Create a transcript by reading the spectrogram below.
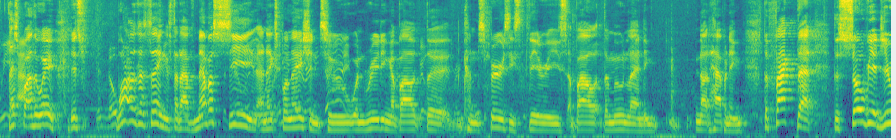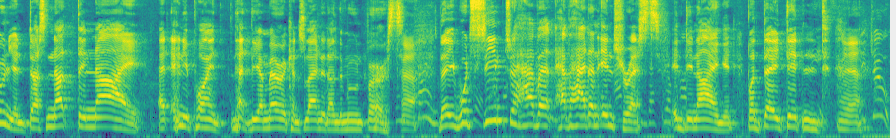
We That's by the way, it's one of the things that I've never seen an explanation to when reading about the conspiracy theories about the moon landing not happening. The fact that the Soviet Union does not deny at any point that the Americans landed on the moon first. Yeah. They would seem to have a, have had an interest in denying it, but they didn't. Yeah. do.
